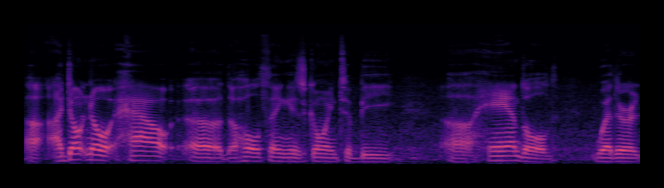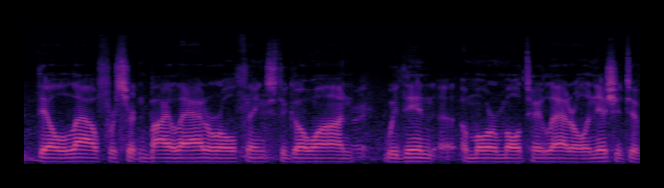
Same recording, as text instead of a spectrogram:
Uh, I don't know how uh, the whole thing is going to be uh, handled, whether they'll allow for certain bilateral things to go on right. within a more multilateral initiative.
